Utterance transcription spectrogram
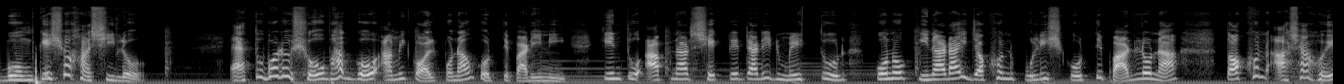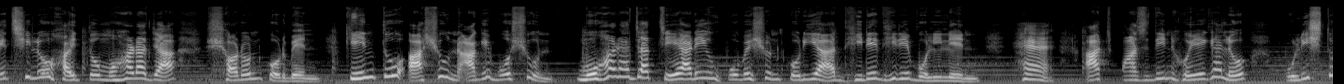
বোমকেশও হাসিল। এত বড় সৌভাগ্য আমি কল্পনাও করতে পারিনি। কিন্তু আপনার সেক্রেটারির মৃত্যুর কোনো কিনারাই যখন পুলিশ করতে পারল না, তখন আশা হয়েছিল হয়তো মহারাজা স্মরণ করবেন। কিন্তু আসুন, আগে বসুন। মহারাজা চেয়ারে উপবেশন করিয়া ধীরে ধীরে বলিলেন হ্যাঁ আজ পাঁচ দিন হয়ে গেল, পুলিশ তো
